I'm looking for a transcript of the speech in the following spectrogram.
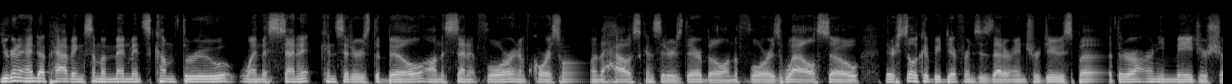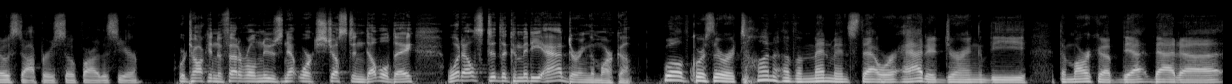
you're going to end up having some amendments come through when the Senate considers the bill on the Senate floor, and of course, when the House considers their bill on the floor as well. So there still could be differences that are introduced, but there aren't any major showstoppers so far this year. We're talking to Federal News Network's Justin Doubleday. What else did the committee add during the markup? Well, of course, there were a ton of amendments that were added during the the markup that that uh,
